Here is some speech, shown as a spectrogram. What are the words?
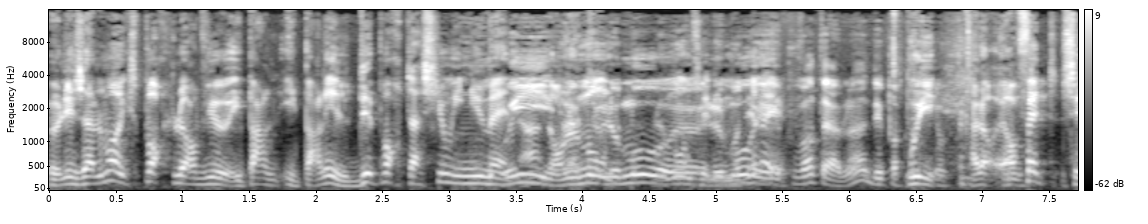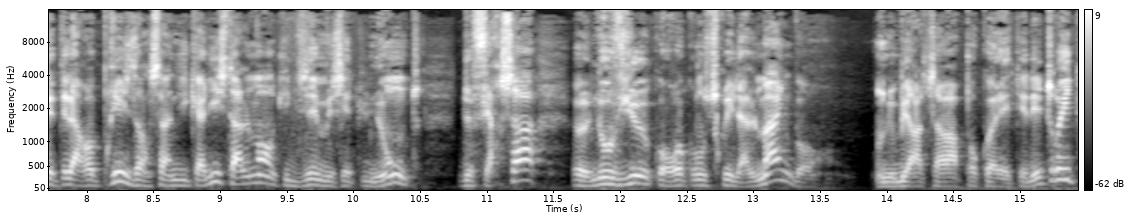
euh, les Allemands exportent leurs vieux. Il, parle, il parlait de déportation inhumaine Oui, hein, dans le monde. Le mot, Le monde, euh, c'est le des mot est épouvantable, hein, déportation. Oui, alors en fait, c'était la reprise d'un syndicaliste allemand qui disait Mais c'est une honte de faire ça. Euh, nos vieux qui ont reconstruit l'Allemagne, bon. On oubliera de savoir pourquoi elle a été détruite.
